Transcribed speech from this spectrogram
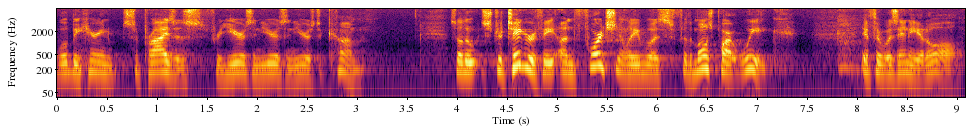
we'll be hearing surprises for years and years and years to come. So the stratigraphy, unfortunately, was for the most part weak, if there was any at all.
